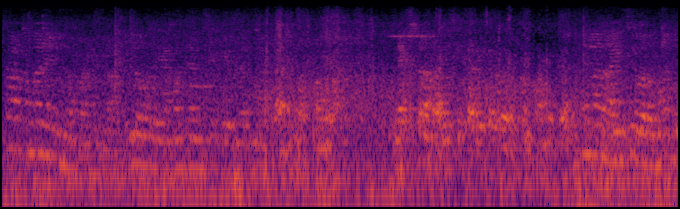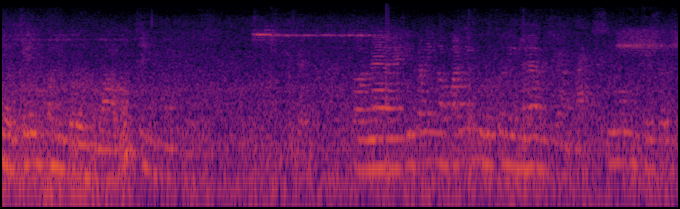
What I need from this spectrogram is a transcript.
ஸோ அந்த மாதிரி நீங்கள் பண்ணிக்கலாம் இல்லை ஒரு எமர்ஜென்சி கேஸ் நெக்ஸ்ட் ஐசி கிடைக்கிறது ஐசி வரும்போது நீங்கள் சேஞ்ச் பண்ணி கொடுக்கணும்னாலும் சேஞ்ச் பண்ணி இப்போ நீங்கள் பண்ணி கொடுக்குறீங்கன்னா மேக்ஸிமம் கேசஸ்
